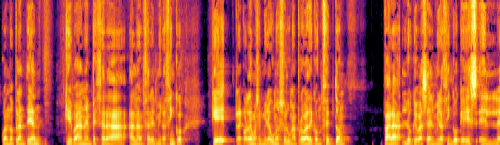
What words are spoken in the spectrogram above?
cuando plantean que van a empezar a, lanzar el Mira 5, que recordemos, el Mira 1 es solo una prueba de concepto para lo que va a ser el Mira 5, que es el,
